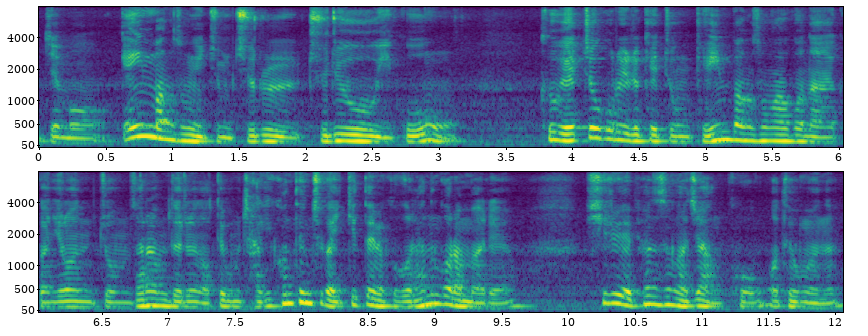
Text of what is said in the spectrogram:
이제 뭐, 게임 방송이 좀 주를, 주류이고, 그 외적으로 이렇게 좀 개인 방송하거나 약간 이런 좀 사람들은 어떻게 보면 자기 컨텐츠가 있기 때문에 그걸 하는 거란 말이에요. 시류에 편승하지 않고, 어떻게 보면은.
